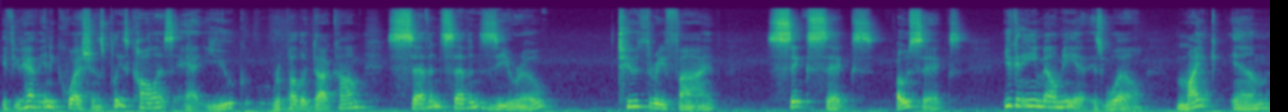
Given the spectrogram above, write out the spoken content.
if you have any questions, please call us at ukerepublic.com 770 235 6606. You can email me as well, Mike M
